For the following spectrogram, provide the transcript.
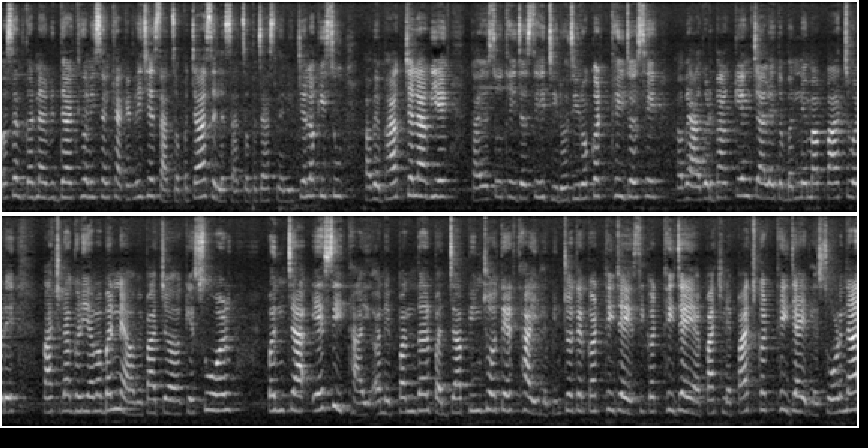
પસંદ કરનાર વિદ્યાર્થીઓની સંખ્યા કેટલી છે? સાતસો પચાસ એટલે સાતસો પચાસને નીચે લખીશું. હવે ભાગ ચલાવીએ. એ શું થઈ જશે? જીરો જીરો કટ થઈ જશે. હવે આગળ ભાગ કેમ ચાલે? તો બંનેમાં પાંચ વડે, પાંચના ઘડિયામાં બંને આવે. પાંચ કે સોળ, પંચા એસી થાય અને પંદર, પંચા પંચોતેર થાય. એટલે પંચોતેર કટ થઈ જાય, એસી કટ થઈ જાય પાંચને પાંચ કટ થઈ જાય, એટલે સોળના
